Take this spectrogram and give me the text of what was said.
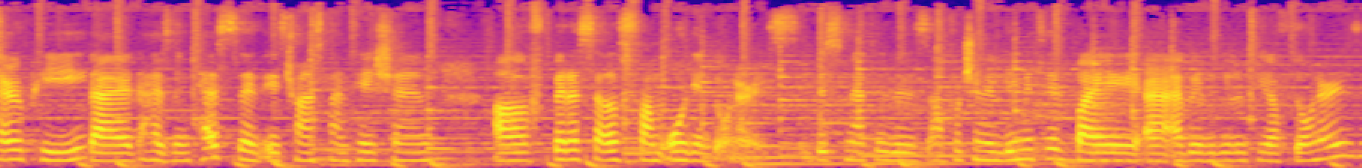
therapy that has been tested is transplantation of beta cells from organ donors. This method is unfortunately limited by uh, availability of donors.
